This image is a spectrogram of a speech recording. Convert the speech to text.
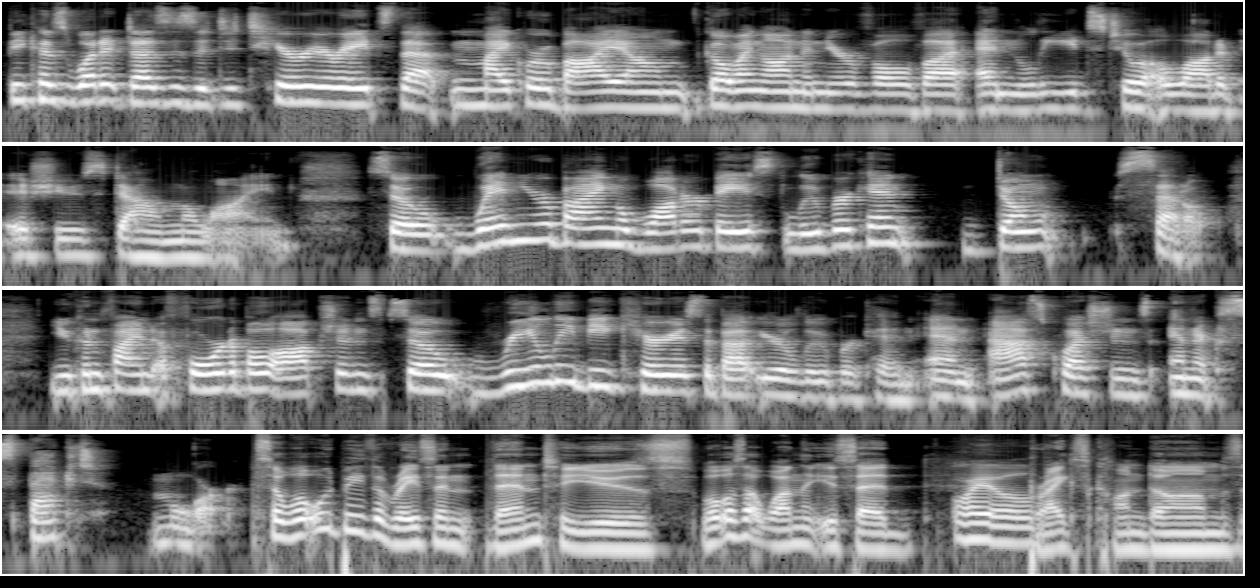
because what it does is it deteriorates that microbiome going on in your vulva and leads to a lot of issues down the line. So when you're buying a water-based lubricant, don't settle. You can find affordable options. So really be curious about your lubricant and ask questions and expect more. So, what would be the reason then to use? What was that one that you said? Oil. Breaks condoms.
